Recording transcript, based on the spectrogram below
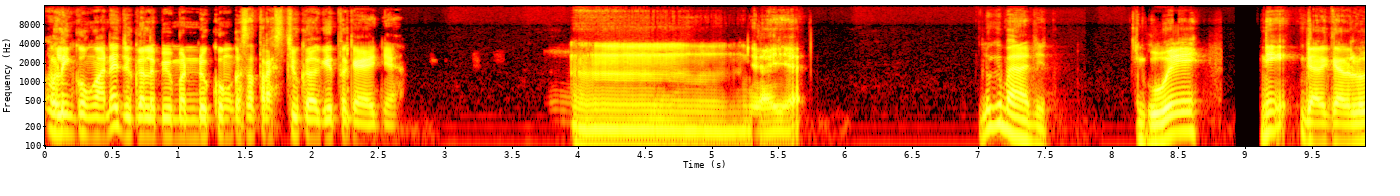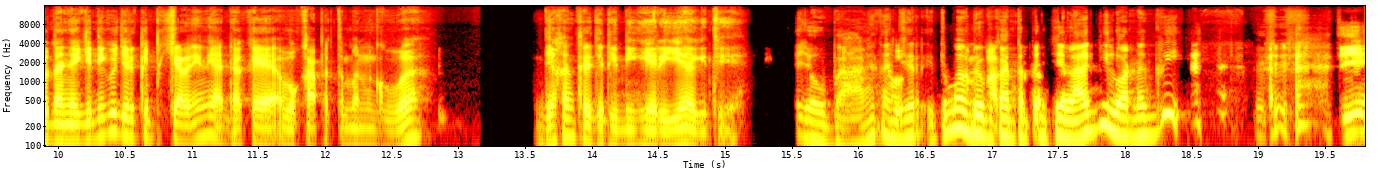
lingkungannya juga lebih mendukung ke stres juga gitu kayaknya Hmm, ya ya. Lu gimana, Dit? Gue nih gara-gara lu nanya gini gue jadi kepikiran ini ada kayak bokap temen gue. Dia kan kerja di Nigeria gitu ya. Jauh banget anjir. Itu mah udah bukan terpencil lagi luar negeri. Iya,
